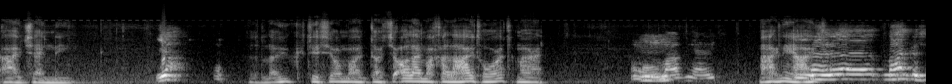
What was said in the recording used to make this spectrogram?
uitzending. Ja. Dat is leuk. Het is jammer dat je alleen maar geluid hoort, maar maakt niet uit. maakt niet Maar, uit. eh, Marcus,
